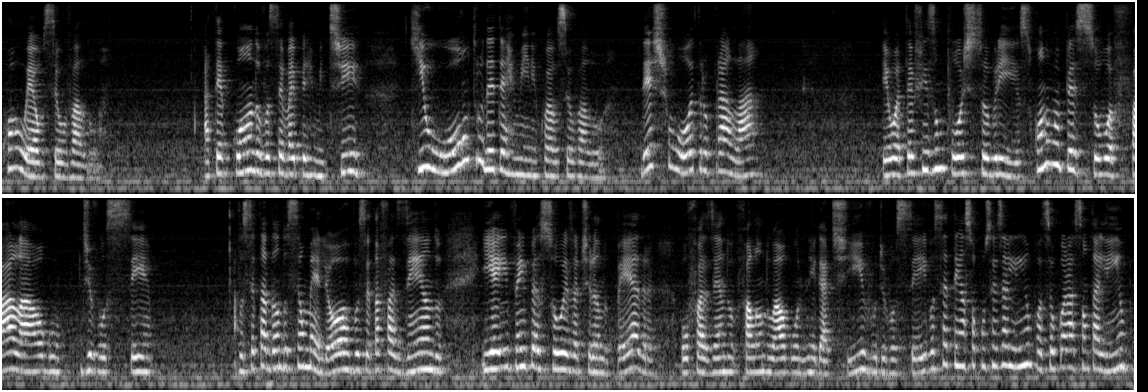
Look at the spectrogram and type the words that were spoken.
Qual é o seu valor? Até quando você vai permitir que o outro determine qual é o seu valor? Deixa o outro para lá. Eu até fiz um post sobre isso. Quando uma pessoa fala algo de você, você tá dando o seu melhor, você tá fazendo, e aí vem pessoas atirando pedra ou fazendo, falando algo negativo de você, e você tem a sua consciência limpa, seu coração tá limpo,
